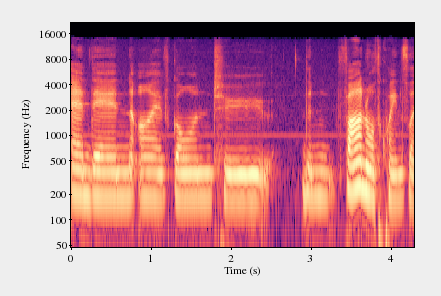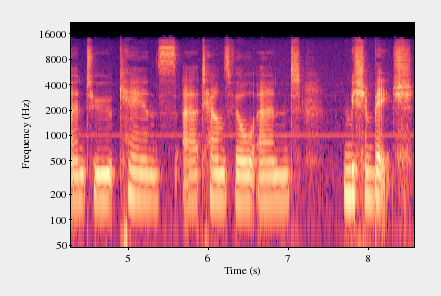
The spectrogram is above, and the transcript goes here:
and then I've gone to the far north Queensland to Cairns, uh, Townsville, and Mission Beach.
